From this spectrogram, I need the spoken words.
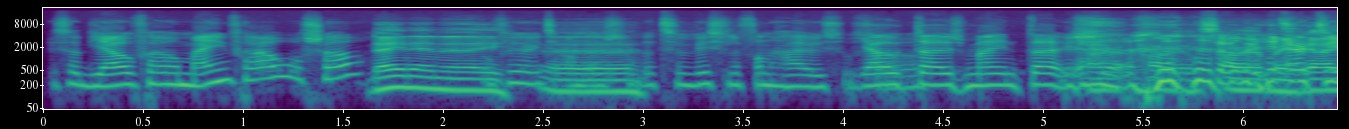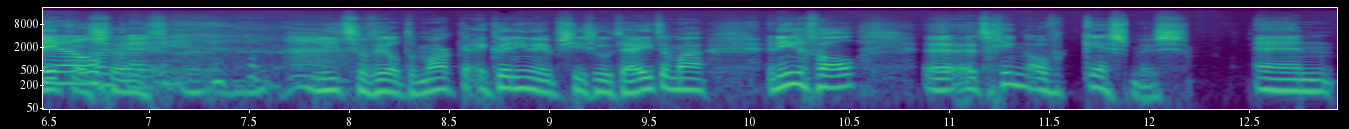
Is dat jouw vrouw, mijn vrouw of zo? Nee, nee, nee. nee. Of weer iets Eh, anders? Dat ze wisselen van huis of Jouw zo? thuis, mijn thuis. Ja. Ar- arm, Sorry, arm en rijk RTL. of zo. Oké. Eh, niet zoveel te makkelijk. Ik weet niet meer precies hoe het heette. Maar in ieder geval, eh, het ging over kerstmis. En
